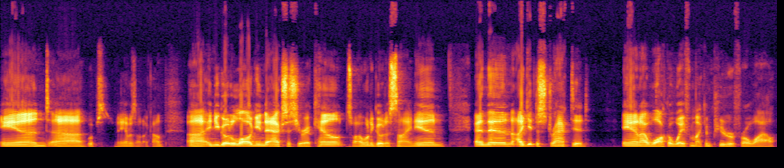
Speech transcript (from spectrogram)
and uh, whoops, Amazon.com, uh, and you go to log in to access your account. So I want to go to sign in, and then I get distracted and I walk away from my computer for a while.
